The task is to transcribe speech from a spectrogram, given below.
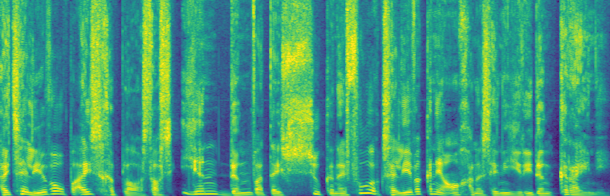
Hy het sy lewe op ys geplaas. Daar's een ding wat hy soek en hy voel ook sy lewe kan nie aangaan as hy nie hierdie ding kry nie.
